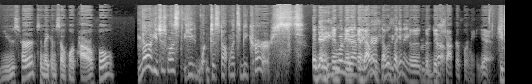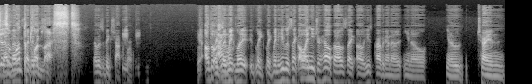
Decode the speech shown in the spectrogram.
use her to make himself more powerful. No, he just wants. he w- does not want to be cursed. And, Yeah, and, and, and, have and that that was that was the like the, the the big jump. shocker for me. Yeah, He doesn't that want the was like a big shock. bloodlust. that was a big shock for me. Yeah, although Like, I like, when, like, like like when he was like, "Oh, I need your help," and I was like, "Oh, he's probably gonna, you know, you know, try and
